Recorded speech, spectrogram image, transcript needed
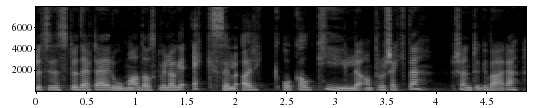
Plutselig studerte jeg i Roma, da skulle vi lage Excel-ark og kalkyle av prosjektet. Skjønte jo ikke bæret.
